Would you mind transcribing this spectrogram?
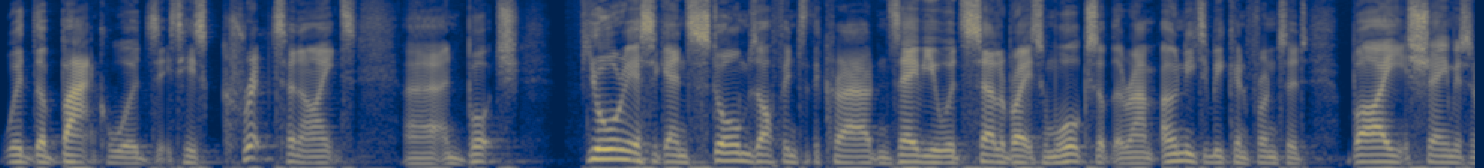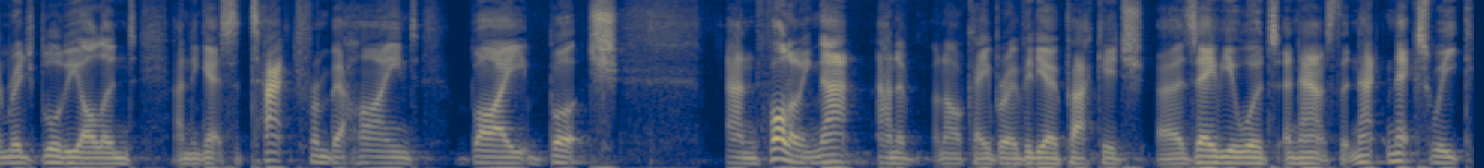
with the backwoods. It's his kryptonite, uh, and Butch furious again, storms off into the crowd, and Xavier Woods celebrates and walks up the ramp, only to be confronted by Sheamus and Ridge Bloody Holland, and he gets attacked from behind by Butch. And following that, and a, an RK Bro video package, uh, Xavier Woods announced that ne- next week,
